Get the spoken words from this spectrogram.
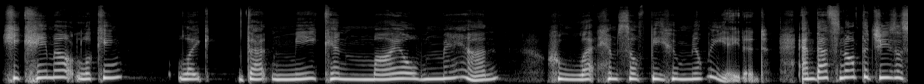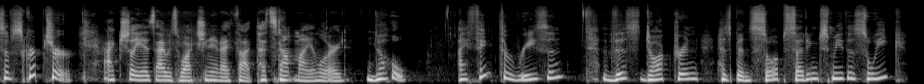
he came out looking like that meek and mild man who let himself be humiliated. And that's not the Jesus of Scripture. Actually, as I was watching it, I thought, that's not my Lord. No. I think the reason this doctrine has been so upsetting to me this week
